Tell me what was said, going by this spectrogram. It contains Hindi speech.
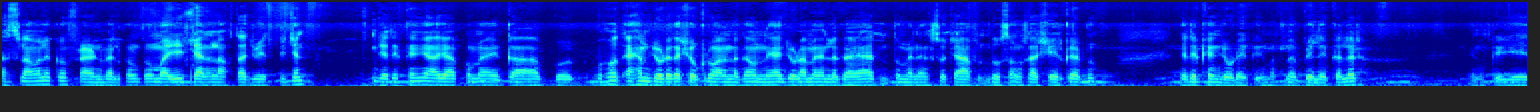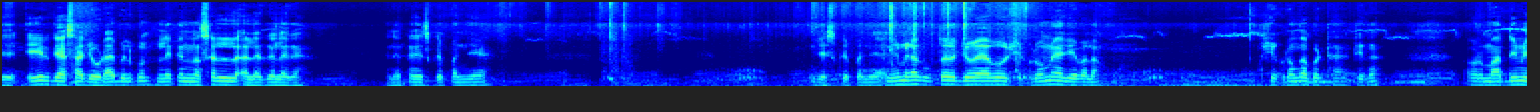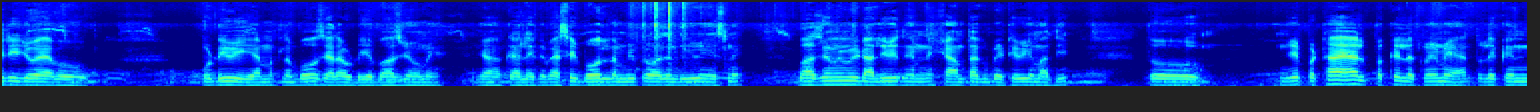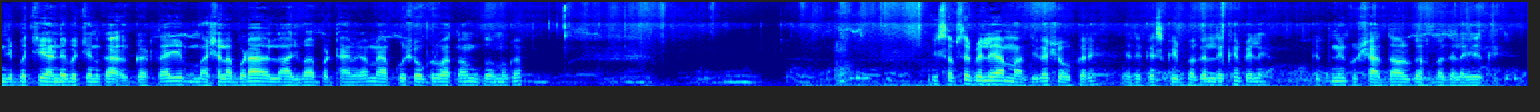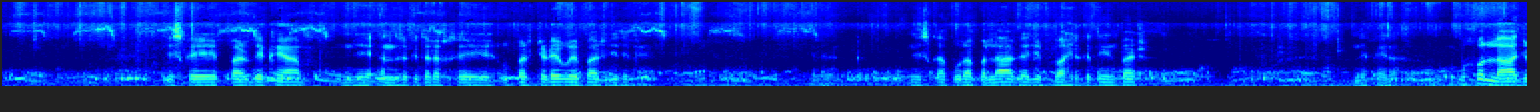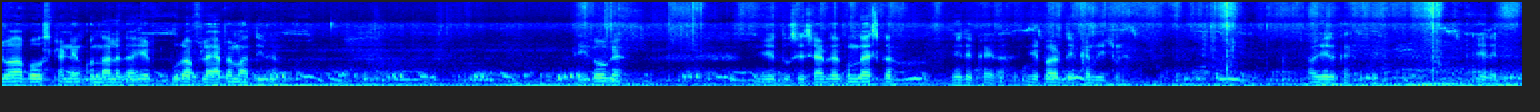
अस्सलाम वालेकुम friend, welcome to my channel Aftab Javed pigeon. ये देखें जी, आज आपको मैं एक आपको बहुत अहम जोड़े का शो करवाने लगा हूँ, नया जोड़ा मैंने लगाया है तो मैंने सोचा आप दोस्तों के साथ शेयर कर दूँ। ये देखें जोड़े की मतलब पहले कलर, इनके ये एक जैसा जोड़ा है बिल्कुल, लेकिन नस्ल अलग अलग है देखें इसके पंजे हैं। जिसके पंजे ये मेरा कबूतर जो है वो शिकरों में है, ये वाला। शिकरों का पट्टा है, ठीक है? और मादी मेरी जो है वो उड़ी हुई है मतलब बहुत ज़्यादा उड़ी है बाजियों में, या कह लें कि वैसे ही बहुत लंबी प्रवाजें दी हुई हैं इसने। बाजियों में भी डाली हुई थी हमने, शाम तक बैठी हुई है मादी। तो ये पट्ठा है, पक्के लकमे में है तो लेकिन ये बच्चे, अंडे बच्चे करता है। ये माशाल्लाह बड़ा लाजवाब पट्ठा है मेरा, मैं आपको शो करवाता हूँ दोनों का। जी सबसे पहले आप मादी का शौक करें जैसे कि इसकी बगल देखें पहले। कितनी कुशादा और गफ बगल है देखें जिसके पर देखें आप, ये अंदर की तरफ़ से ऊपर चढ़े हुए पर ये देखें, जिसका पूरा पल्ला आ गया जी बाहर के तीन पर। देखें बहुत लाजवाब बहुत स्टैंडिंग कुंदा लगा, ये पूरा फ्लैप है मादी का ठीक हो गया। ये दूसरी साइड का कुंदा इसका। ये देखेगा ये पर देखें बीच में। और ये देखें ये देखें।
